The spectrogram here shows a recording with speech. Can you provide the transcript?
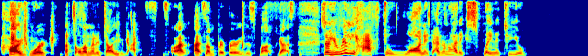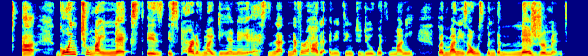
hard work. That's all I'm going to tell you guys. So as I'm preparing this podcast. So you really have to want it. I don't know how to explain it to you uh, going to my next is is part of my DNA. Has ne- never had anything to do with money, but money's always been the measurement.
